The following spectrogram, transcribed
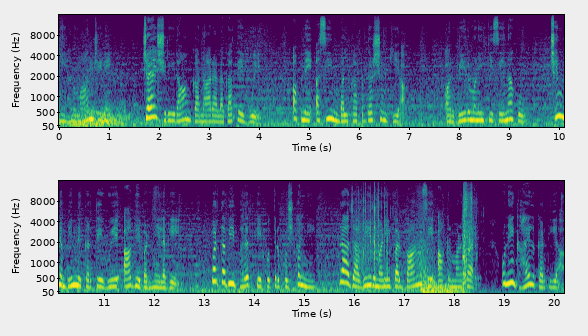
हनुमान जी ने जय श्री राम का नारा लगाते हुए अपने असीम बल का प्रदर्शन किया और वीरमणि की सेना को छिन्न भिन्न करते हुए आगे बढ़ने लगे। पर तभी भरत के पुत्र पुष्कल ने राजा वीरमणि पर बाणों से आक्रमण कर उन्हें घायल कर दिया।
